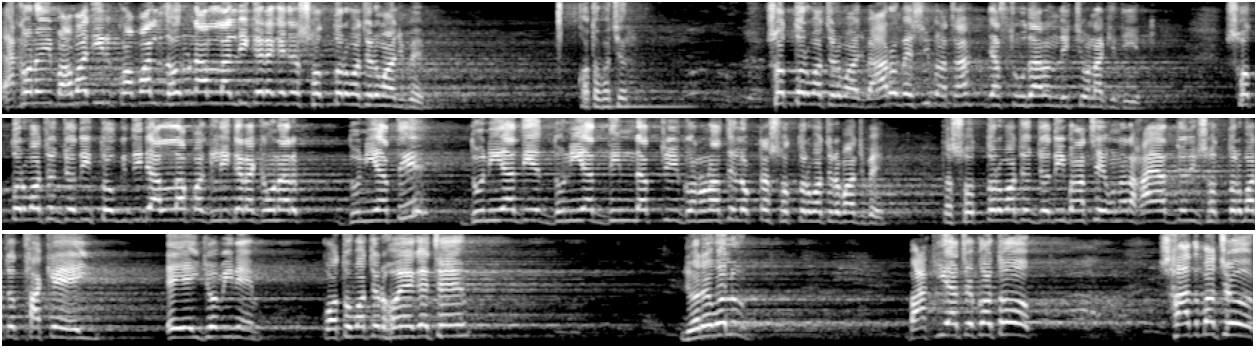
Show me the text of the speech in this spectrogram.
এখন ওই বাবাজির কপাল ধরুন আল্লাহ লিখে রেখেছে, সত্তর বছর বাঁচবে। কত বছর? সত্তর বছর বাঁচবে। আরও বেশি বাঁচা, জাস্ট উদাহরণ দিচ্ছি ওনাকে দিয়ে। সত্তর বছর যদি তকদিরে আল্লাহ পাক লিখে রাখে ওনার দুনিয়াতে, দুনিয়া দিয়ে, দুনিয়ার দিন রাত্রি গণনাতে লোকটা সত্তর বছর বাঁচবে। তো সত্তর বছর যদি বাঁচে, ওনার হায়াত যদি সত্তর বছর থাকে এই এই জমিনে, কত বছর হয়ে গেছে? জোরে বলুন। বাকি আছে কত? সাত বছর।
